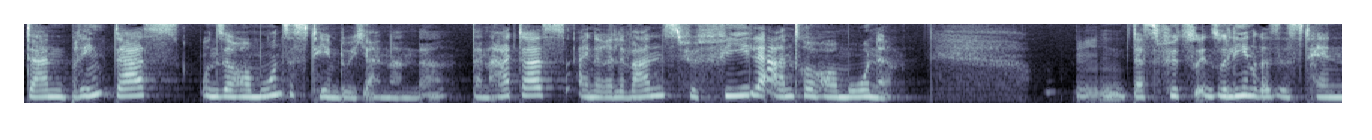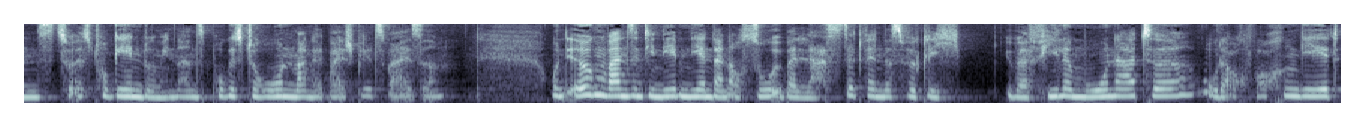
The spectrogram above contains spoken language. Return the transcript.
dann bringt das unser Hormonsystem durcheinander dann hat das eine Relevanz für viele andere Hormone. Das führt zu Insulinresistenz, zu Östrogendominanz, Progesteronmangel beispielsweise. Und irgendwann sind die Nebennieren dann auch so überlastet, wenn das wirklich über viele Monate oder auch Wochen geht,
